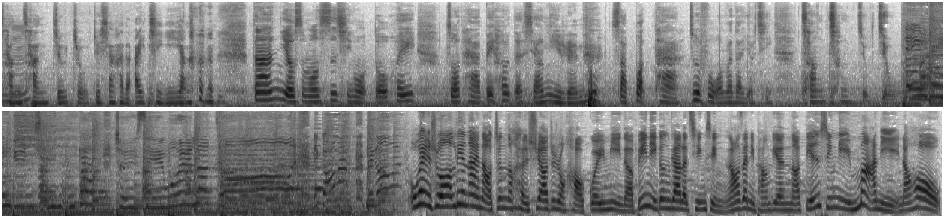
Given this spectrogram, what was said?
长长久久，就像他的爱情一样。当然，有什么事情我都会做他背后的小女人，support 他，祝福我们的友情长长久久。我所以说，恋爱脑真的很需要这种好闺蜜的，比你更加的清醒，然后在你旁边呢，点醒你，骂你，然后。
